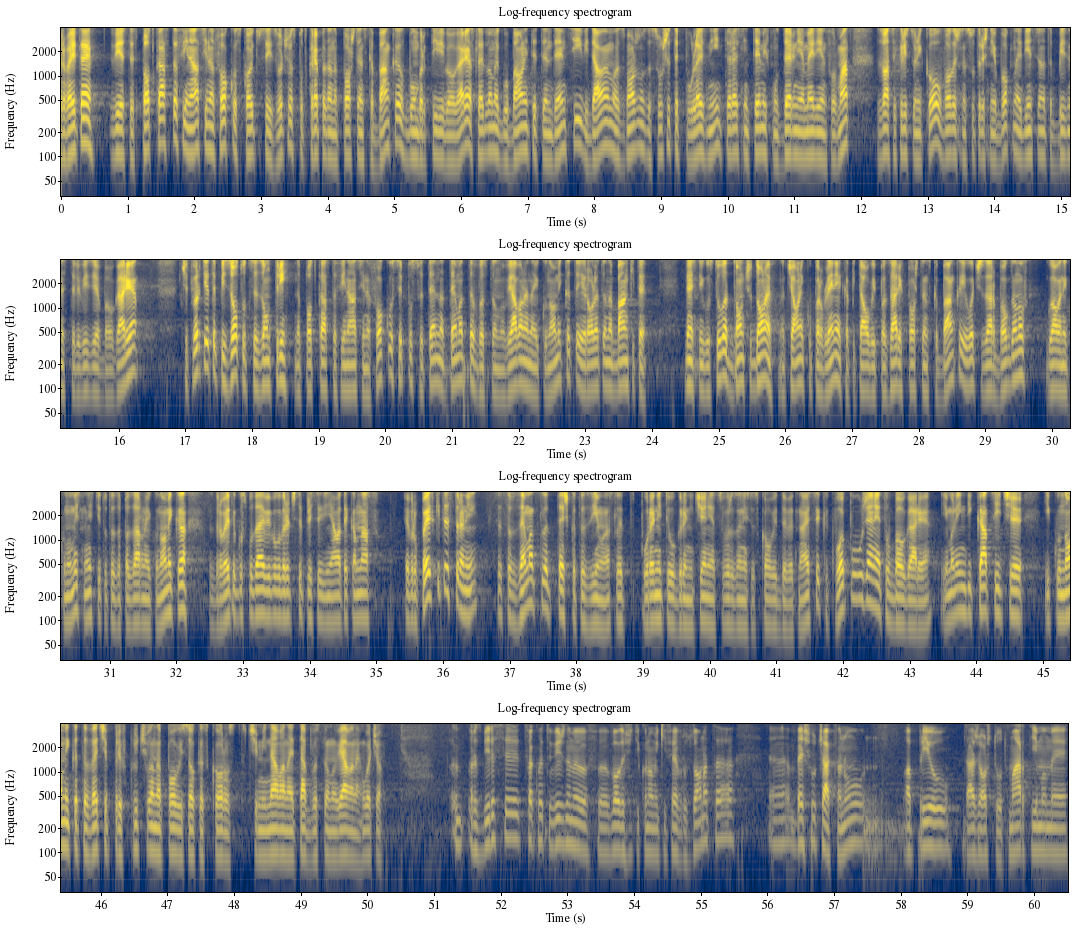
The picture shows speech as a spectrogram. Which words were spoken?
Здравейте! Вие сте с подкаста Финанси на фокус, който се излъчва с подкрепата на Пощенска банка в Bloomberg TV България. Следваме глобалните тенденции и ви даваме възможност да слушате полезни и интересни теми в модерния медиен формат. С вас е Христо Никол, водещ на сутрешния блок на единствената бизнес телевизия в България. Четвъртият епизод от сезон 3 на подкаста Финанси на фокус е посветен на темата Възстановяване на економиката и ролята на банките – Днес ни гостуват Дончо Донев, началник управление капиталови пазари в Пощенска банка и Лъчезар Богданов, главен економист на Института за пазарна економика. Здравейте, господа, и ви благодаря, че се присъединявате към нас. Европейските страни се съвземат след тежката зима, след поредните ограничения, свързани с COVID-19. Какво е положението в България? Има ли индикации, че економиката вече превключва на по-висока скорост, че минава на етап възстановяване? Лъчо. Разбира се, това, което виждаме в водещите економики в еврозоната, беше очаквано. Април, даже още от март имаме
